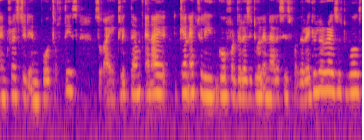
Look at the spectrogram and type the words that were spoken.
interested in both of these. So I click them and I can actually go for the residual analysis for the regular residuals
